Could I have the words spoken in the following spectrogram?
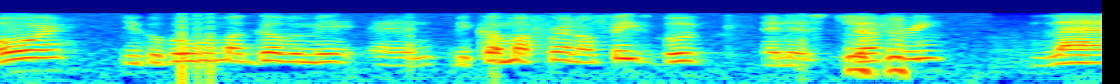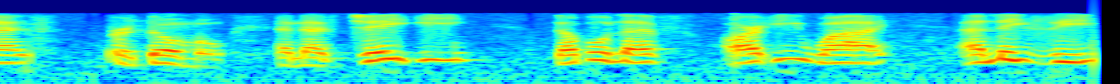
or you can go with my government and become my friend on Facebook, and it's Jeffrey Laz Perdomo, and that's J E double F R E Y L A Z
